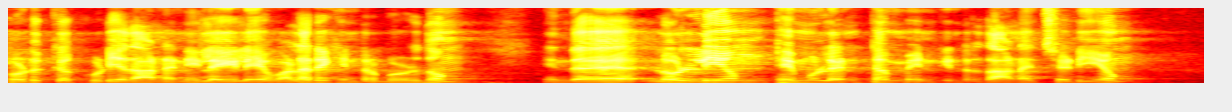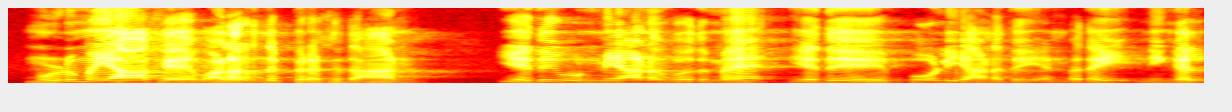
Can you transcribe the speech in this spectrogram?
கொடுக்கக்கூடியதான நிலையிலே வளருகின்ற பொழுதும் இந்த லொல்லியம் டெமுலென்டம் என்கின்றதான செடியும் முழுமையாக வளர்ந்த பிறகுதான் எது உண்மையான கோதுமை எது போலியானது என்பதை நீங்கள்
